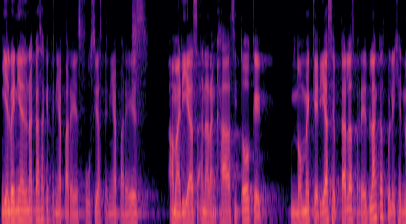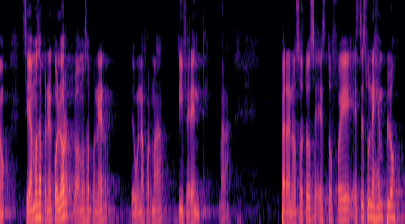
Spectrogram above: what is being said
Y él venía de una casa que tenía paredes fucsias, tenía paredes amarillas, anaranjadas y todo, que no me quería aceptar las paredes blancas, pues le dije, no, si vamos a poner color, lo vamos a poner de una forma diferente. Para nosotros esto fue, este es un ejemplo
